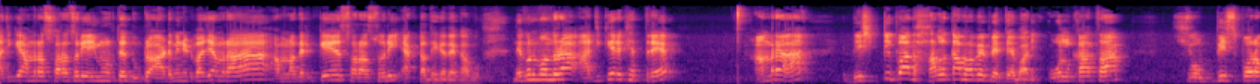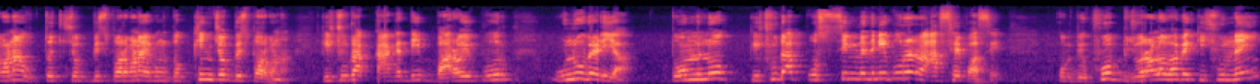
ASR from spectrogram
আজকে আমরা সরাসরি এই মুহূর্তে দুটো আট মিনিট বাজে, আমরা আপনাদেরকে সরাসরি একটা থেকে দেখাবো। দেখুন বন্ধুরা, আজকের ক্ষেত্রে আমরা বৃষ্টিপাত হালকাভাবে পেতে পারি। কলকাতা চব্বিশ পরগনা, উত্তর চব্বিশ পরগনা এবং দক্ষিণ চব্বিশ পরগনা। কিছুটা কাকদ্বীপ, বারুইপুর, উলুবেড়িয়া, তমলুক, কিছুটা পশ্চিম মেদিনীপুরের আশেপাশে। খুব- জোরালোভাবে কিছু নেই।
